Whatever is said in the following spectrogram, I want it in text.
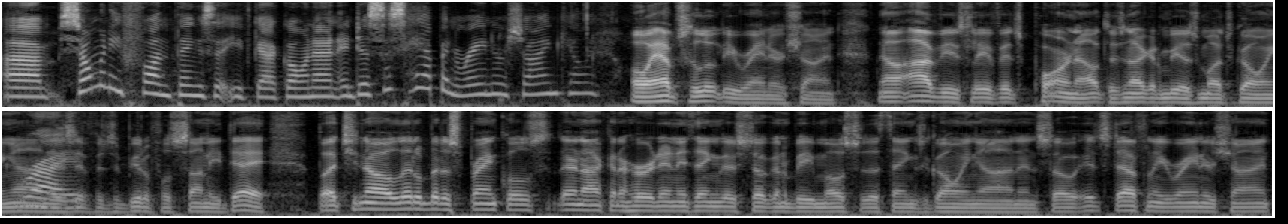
um, so many fun things that you've got going on. And does this happen, rain or shine, Kelly? Oh, absolutely, rain or shine. Now, obviously, if it's pouring out, there's not going to be as much going on Right. as if it's a beautiful sunny day. But, you know, a little bit of sprinkles, they're not going to hurt anything. There's still going to be most of the things going on. And so it's definitely rain or shine.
